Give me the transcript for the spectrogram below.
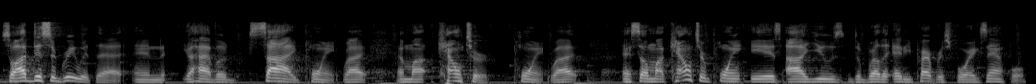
So I disagree with that, and I have a side point, right, and my counter point, right. And so my counterpoint is I use the brother Eddie Peppers for example,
